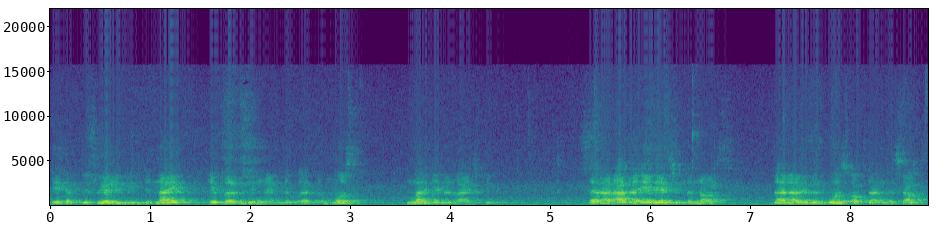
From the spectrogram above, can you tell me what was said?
they have really been denied everything and they were the most marginalized people. There are other areas in the north that are even worse off than the south.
